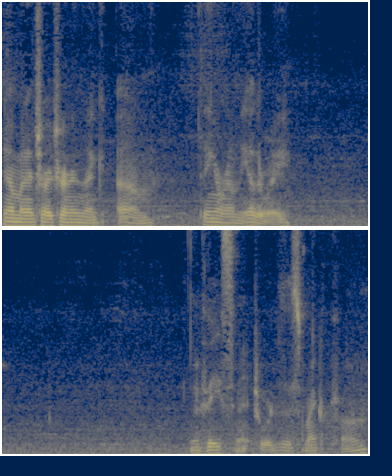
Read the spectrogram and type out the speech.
now I'm gonna try turning the, um, thing around the other way. I'm facing it towards this microphone.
